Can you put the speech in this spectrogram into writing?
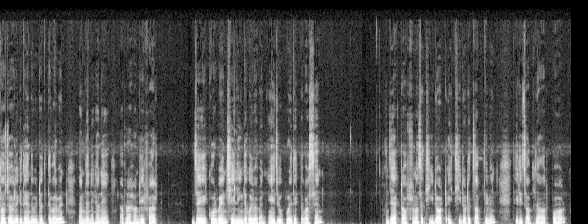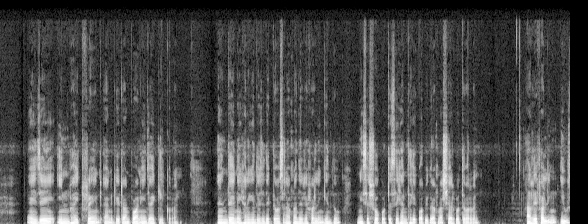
দশ ডলার হলে কিন্তু উইথড্র দিতে পারবেন। অ্যান্ড দেন এখানে আপনার এখন রেফার যে করবেন সেই লিঙ্কটা কই পাবেন? এই যে উপরে দেখতে পাচ্ছেন যে একটা অপশন আছে থ্রি ডট এই থ্রি ডটে চাপ দেবেন। থ্রি চাপ দেওয়ার পর এই যে invite friend and get on point এই জায়গায় ক্লিক করবেন। অ্যান্ড দেন এখানে কিন্তু যে দেখতে পাচ্ছেন আপনাদের রেফার লিঙ্ক কিন্তু নিচে শো করতেছে, এখান থেকে কপি করে আপনারা শেয়ার করতে পারবেন। আর refer link use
